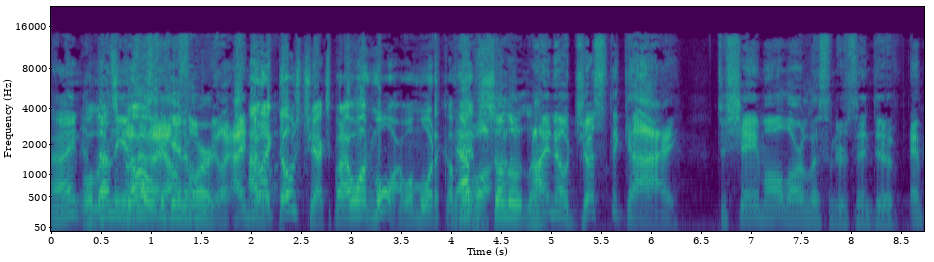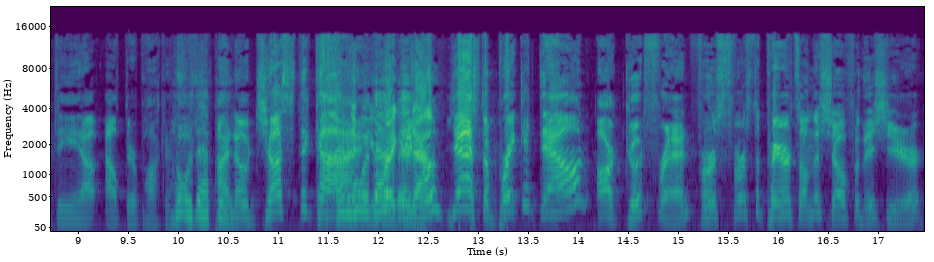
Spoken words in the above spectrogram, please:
All right, Well, I've done let's the go. I investigative also work. feel like I, know, I like those checks, but I want more. I want more to come in. Absolutely. I, I know just the guy to shame all our listeners into emptying out, out their pockets. Who would that be? I know just the guy. Who would You that break be? it down? Yes, to break it down, our good friend, first first appearance on the show for this year,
